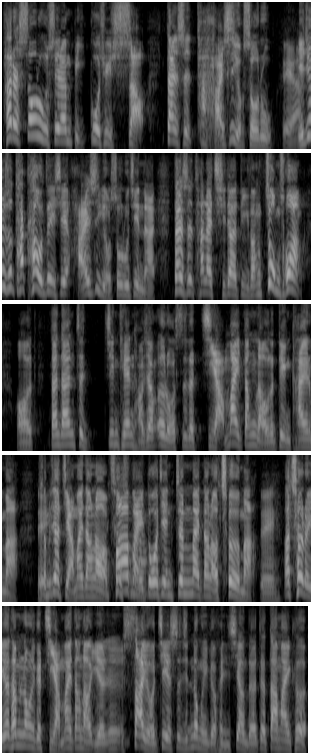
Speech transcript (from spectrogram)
它的收入虽然比过去少，但是它还是有收入，对啊，也就是说它靠这些还是有收入进来，但是它在其他的地方重创。哦，单单这今天好像俄罗斯的假麦当劳的店开了嘛。什么叫假麦当劳？八百多间真麦当劳撤嘛？对，啊撤了以后，他们弄一个假麦当劳，也煞有介事，就弄一个很像的这个大麦克，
